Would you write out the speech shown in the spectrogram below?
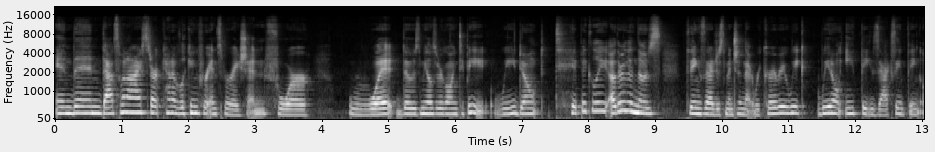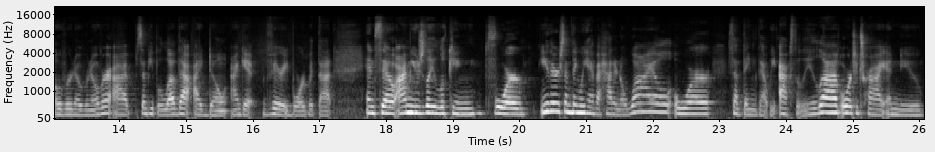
And then that's when I start kind of looking for inspiration for what those meals are going to be. We don't typically, other than those things that I just mentioned that recur every week, we don't eat the exact same thing over and over and over. I some people love that. I don't. I get very bored with that. And so I'm usually looking for either something we haven't had in a while or something that we absolutely love or to try a new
